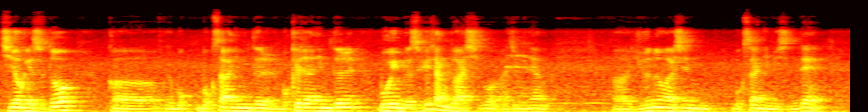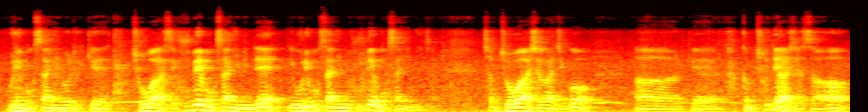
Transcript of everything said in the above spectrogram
지역에서도 그 목- 목사님들, 목회자님들 모임에서 회장도 하시고 아주 그냥 어, 유능하신 목사님이신데 우리 목사님을 이렇게 좋아하세요. 후배 목사님인데 우리 목사님이 후배 목사님이죠. 참 좋아하셔가지고 어, 이렇게 가끔 초대하셔서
